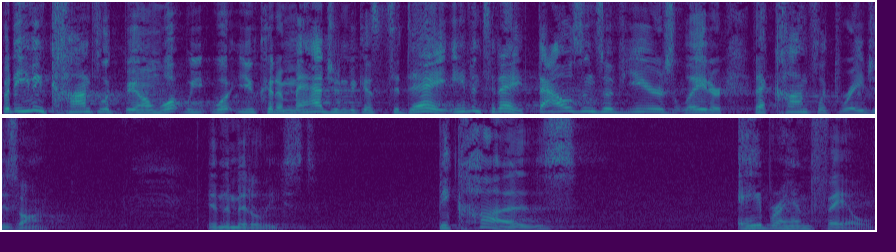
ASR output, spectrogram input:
But even conflict beyond what, we, what you could imagine, because today, even today, thousands of years later, that conflict rages on in the Middle East. Because Abraham failed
